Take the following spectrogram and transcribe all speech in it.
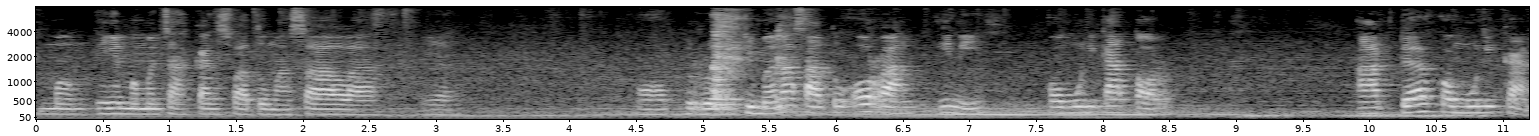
mem- ingin memecahkan suatu masalah ya. Ngobrol di mana satu orang ini komunikator. Ada komunikan.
